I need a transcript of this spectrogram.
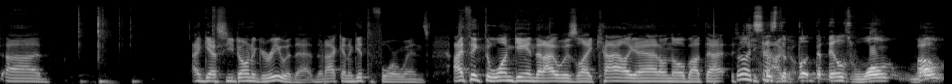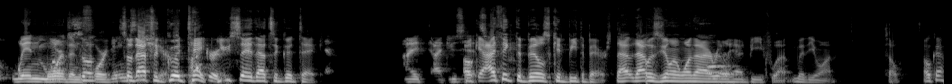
the uh I guess you don't agree with that. They're not going to get to four wins. I think the one game that I was like, Kyle, yeah, I don't know about that. No, it says the, the Bills won't won't oh, win more oh, than so, four games. So that's a year. good take. You say that's a good take. I, I do say okay. I think the Bills could beat the Bears. That that was the only one that I really had beef with, with you on. Okay.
